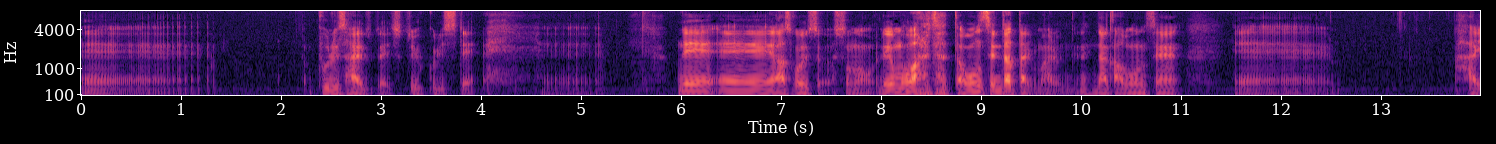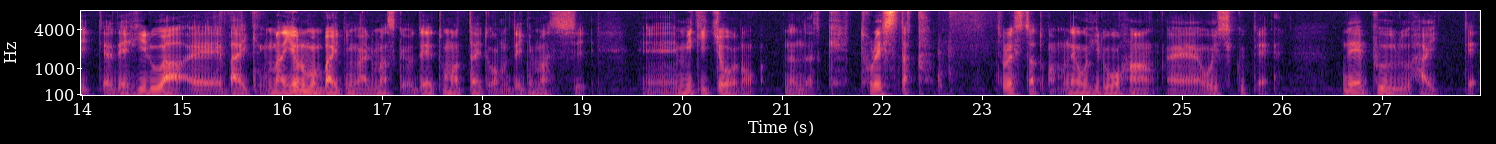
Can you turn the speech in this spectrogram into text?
えー、プールサイドでちょっとゆっくりして、えー、で、えー、あそこですよ。そのレオマワールドだった温泉だったりもあるんでね。なんか温泉えー入ってで昼は、えー、バイキング。まあ夜もバイキングありますけどで泊まったりとかもできますし、えー、三木町のなんだっけトレスタか。トレスタとかもねお昼ご飯、えー、美味しくて。でプール入って。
